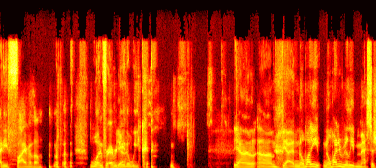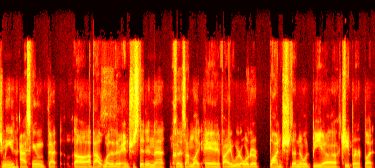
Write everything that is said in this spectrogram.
I need five of them, one for every day Yeah. of the week. Yeah, um, yeah, and nobody, nobody really messaged me asking that uh, about whether they're interested in that because I'm like, hey, if I were to order a bunch, then it would be uh, cheaper. But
